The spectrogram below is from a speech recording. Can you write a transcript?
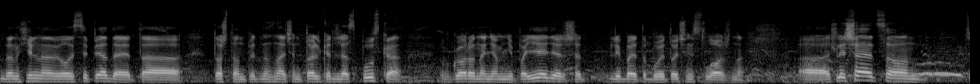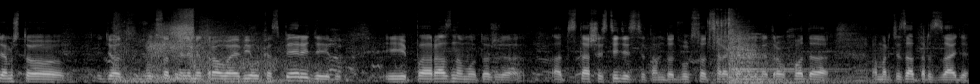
донхильного велосипеда – это то, что он предназначен только для спуска. В гору на нем не поедешь, э, либо это будет очень сложно. А, Отличается он тем, что идет 200-миллиметровая вилка спереди и, и по-разному тоже от 160 там, до 240 миллиметров хода амортизатор сзади.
